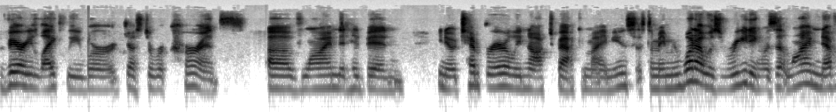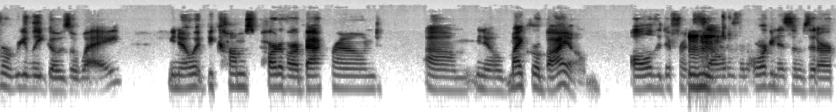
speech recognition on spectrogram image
very likely were just a recurrence of Lyme that had been you know temporarily knocked back in my immune system. I mean what i was reading was that lyme never really goes away. You know it becomes part of our background um, you know microbiome. All the different mm-hmm. cells and organisms that are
